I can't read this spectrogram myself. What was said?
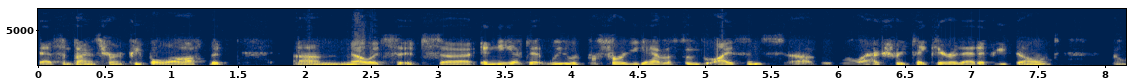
that sometimes turns people off. But um, no, it's it's uh, and you have to. We would prefer you to have a food license. Uh, but we'll actually take care of that if you don't. But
